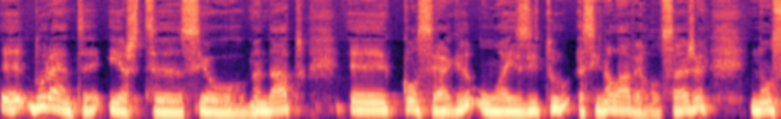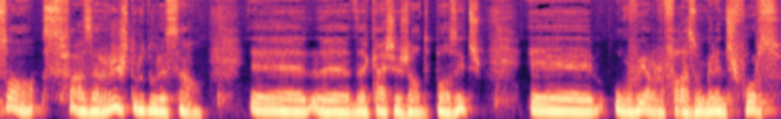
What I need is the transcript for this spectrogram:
Eh, durante este seu mandato, eh, consegue um êxito assinalável, ou seja, não só se faz a reestruturação eh, da Caixa de Depósitos, o Governo faz um grande esforço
